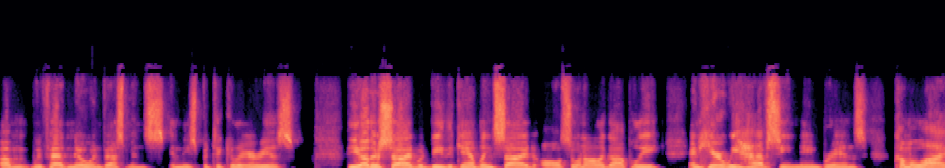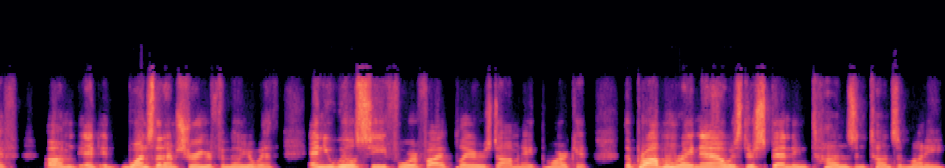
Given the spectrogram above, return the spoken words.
um, we've had no investments in these particular areas. The other side would be the gambling side, also an oligopoly. And here we have seen name brands come alive um, and, and, ones that I'm sure you're familiar with. And you will see four or five players dominate the market. The problem right now is they're spending tons and tons of money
